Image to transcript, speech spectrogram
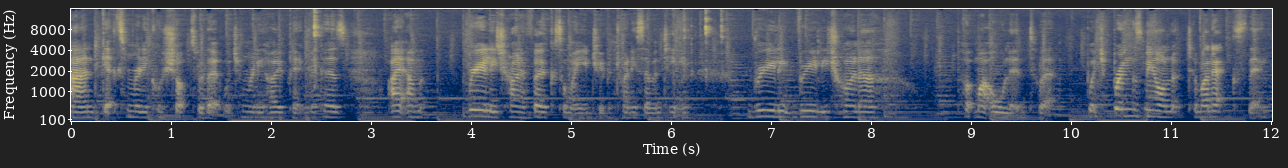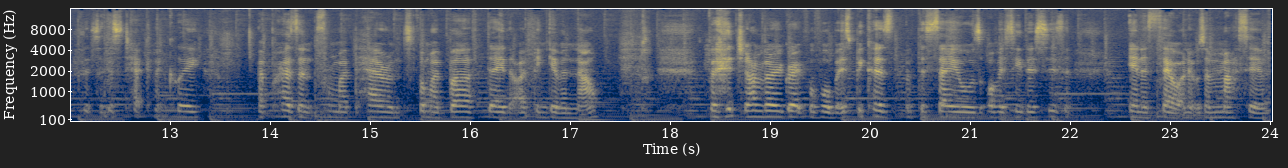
and get some really cool shots with it which I'm really hoping because I am really trying to focus on my YouTube in 2017 really, really trying to put my all into it. Which brings me on to my next thing. Is technically a present from my parents for my birthday that I've been given now. which I'm very grateful for, but it's because of the sales. Obviously this is in a sale and it was a massive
